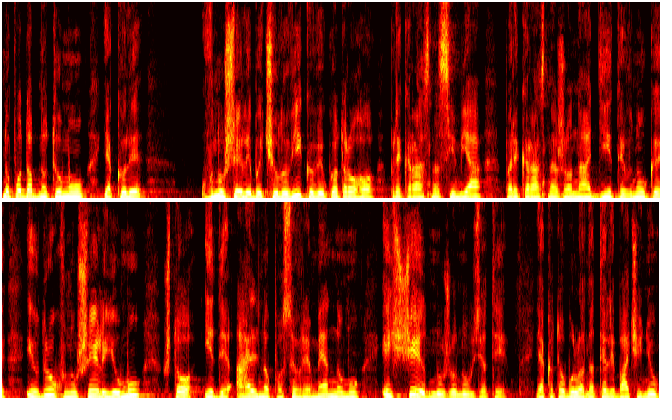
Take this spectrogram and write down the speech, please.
Ну, подобно тому, як коли внушили би чоловікові, в котрого прекрасна сім'я, прекрасна жона, діти, внуки, і вдруг внушили йому, що ідеально по-современному і ще одну жону взяти. Як то було на телебаченню,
